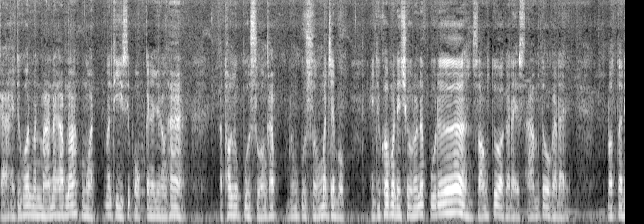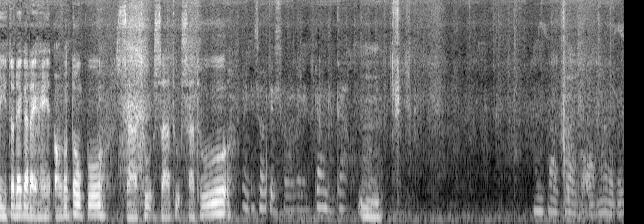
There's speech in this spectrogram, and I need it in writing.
ก็ให้ทุกคนมันมานะครับเนาะงวดวันที่สิบหกกันยายนห้ากระท่อมหลวงปู่สวงครับหลวงปู่สวงมันจะบอกให้ทุกคนมาได้โชว์แล้วนะปูเด้อสองตัวก็ได้สามตัวก็ได้ลอตเตอรี่ตัวใดก็ได้ให้ออกตรงๆปูสาธุสาธุสาธุอันที่สองเจ็ดสองอันนี้เก้าหนึ่งเก้าอืมหนึ่งเก้าเก้าก็ออกมาเลย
